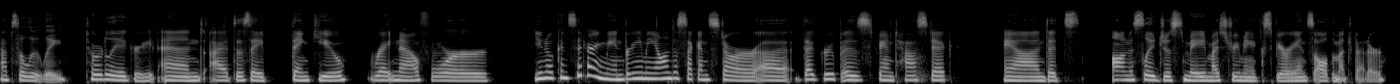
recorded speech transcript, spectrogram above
Absolutely, totally agreed. And I have to say thank you right now for you know, considering me and bringing me on to Second Star. Uh, that group is fantastic, and it's honestly just made my streaming experience all the much better.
